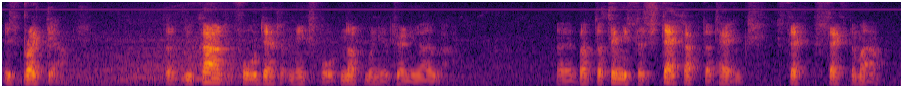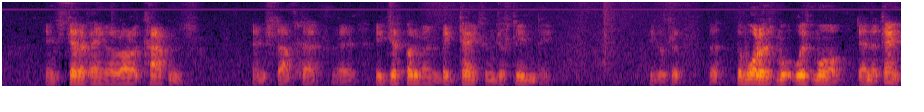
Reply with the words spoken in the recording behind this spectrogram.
is breakdowns. But you can't afford that in export, not when you're turning over. Uh, but the thing is to stack up the tanks, stack, stack them up, instead of having a lot of cartons and stuff. That uh, you just put them in the big tanks and just leave them there, because the the, the water is mo worth more than the tank.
